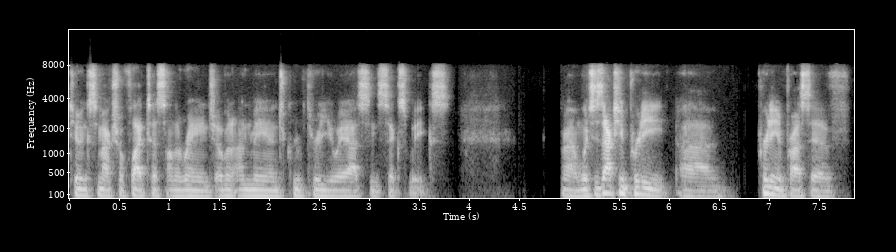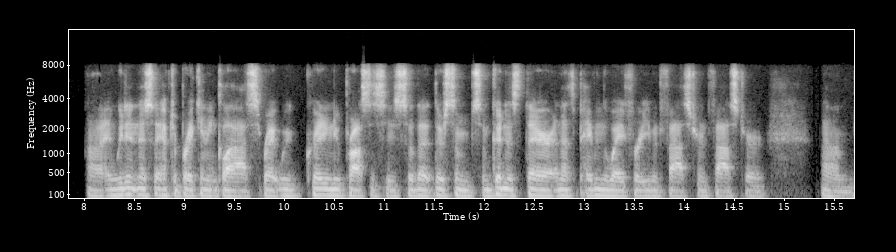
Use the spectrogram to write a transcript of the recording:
doing some actual flight tests on the range of an unmanned Group 3 UAS in six weeks, um, which is actually pretty, uh, pretty impressive. Uh, and we didn't necessarily have to break any glass, right? We're creating new processes so that there's some some goodness there, and that's paving the way for even faster and faster um,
